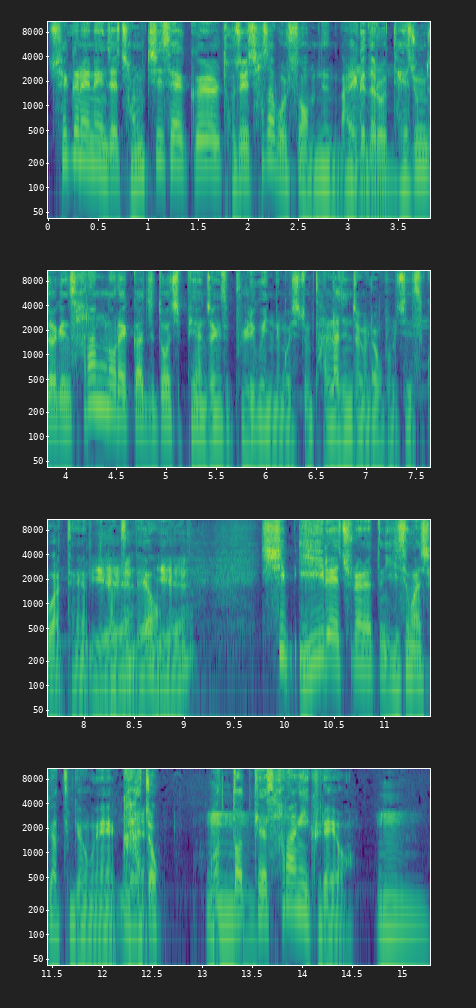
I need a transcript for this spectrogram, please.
최근에는 이제 정치색을 도저히 찾아볼 수 없는 말 그대로 음. 대중적인 사랑 노래까지도 집회 현장에서 불리고 있는 것이 좀 달라진 점이라고 볼 수 있을 것 같아, 예. 같은데요. 예. 12일에 출연했던 이승환 씨 같은 경우에 네. 가족 음. 어떻게 사랑이 그래요. 음.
